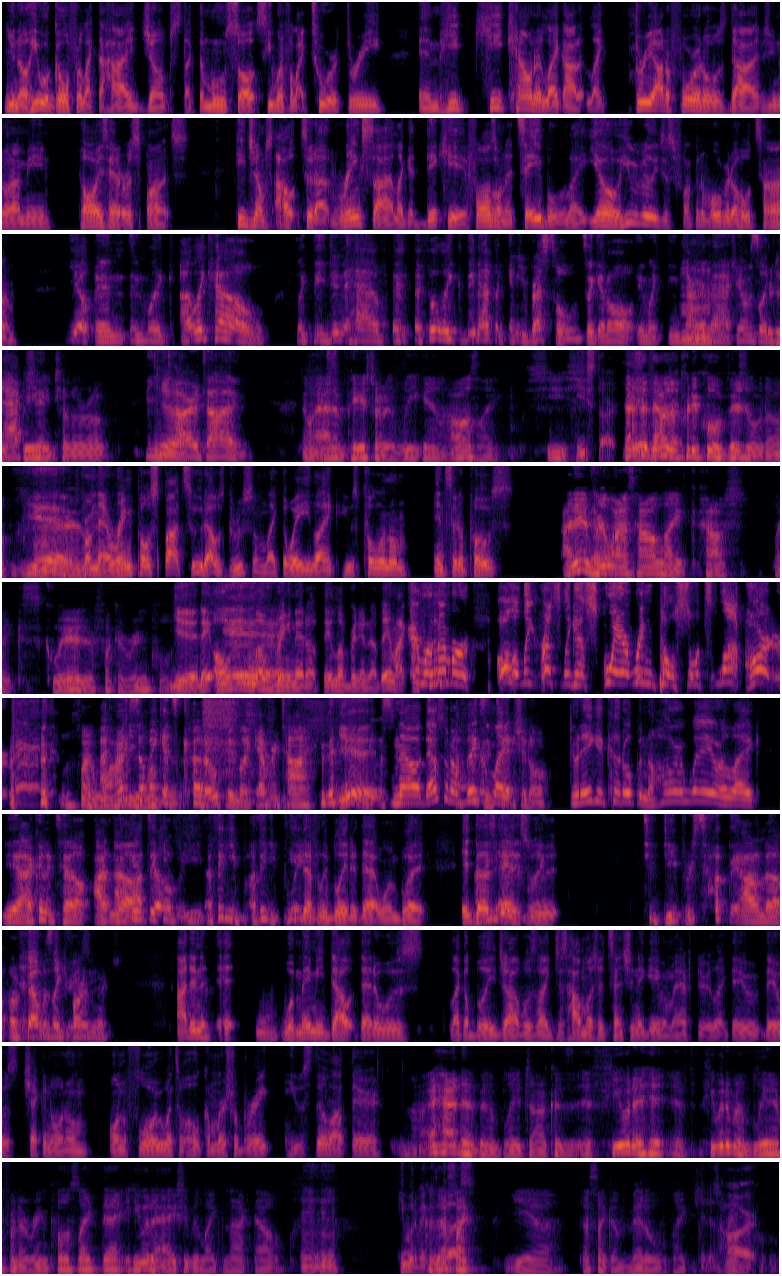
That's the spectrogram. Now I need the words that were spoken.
you know, he would go for like the high jumps, like the moonsaults. He went for like two or three, and he he countered like out like three out of four of those dives. You know what I mean? He always had a response. He jumps out to the ringside like a dickhead, falls on a table. Like, yo, he was really just fucking him over the whole time. Yo, and and like I like how like they didn't have I, I felt like they didn't have like any rest holds like at all in like the entire Mhm. match. It was They're like action each other up. the Yeah. entire time. And when Adam Page started leaking, I was like, sheesh. He started. That's yeah, a, that from was a pretty cool visual though. Yeah. from that ring post spot too. That was gruesome. Like the way he like he was pulling them into the post. I didn't Yeah. realize how like how sh- like square their fucking ring post. Yeah, they all they love bringing that up. They love bringing it up. They're like, and remember, all elite wrestling has square ring posts, so it's a lot harder. It's like I why feel like do you somebody gets that? cut open like every time. yeah. It Now that's what I I'm think it's thinking. Like, intentional. do they get cut open the hard way or like Yeah, I couldn't tell. I, No, I, I think he- he, I think he I think he he definitely bladed that one? But it does think add to like, it. too deep or something. I don't know. Or if That that was was like part crazy. the I didn't. It, what made me doubt that it was like a blade job was like just how much attention they gave him after. Like they they was checking on him on the floor. We went to a whole commercial break. He was still out there. It had to have been a blade job because if he would have hit, if he would have been bleeding from the ring post like that, he would have actually been like knocked out. Mm-hmm. He would have Because been that's like, yeah, that's like a metal like. Shit is hard. post.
